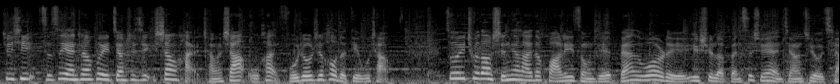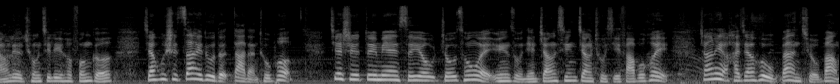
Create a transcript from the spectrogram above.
据悉，此次演唱会将是继上海、长沙、武汉、福州之后的第五场。作为出道十年来的华丽总结，Bad World 也预示了本次巡演将具有强烈的冲击力和风格，将会是再度的大胆突破。届时，对面 CEO 周聪伟、运营总监张鑫将出席发布会，张亮还将会舞半球棒，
